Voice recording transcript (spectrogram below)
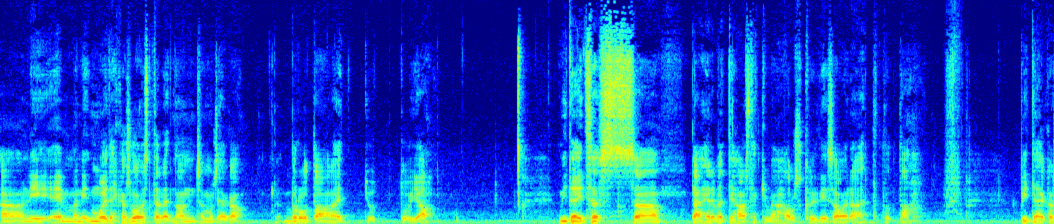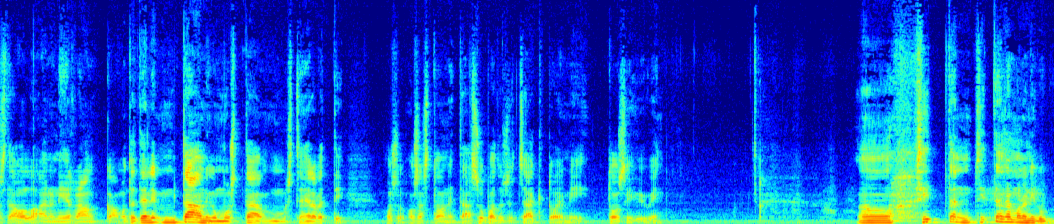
ää, niin en mä niitä muita ehkä suosittele, että ne on semmoisia aika brutaaleita juttuja. Mitä itse asiassa tämä helvetti haastekin vähän halusi kritisoida, että tota, pitääkö sitä olla aina niin rankkaa. Mutta tämä on niin musta, tämä, musta helvetti osasto niin tämä Supatus ja Jack toimii tosi hyvin. Sitten, sitten semmoinen niin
